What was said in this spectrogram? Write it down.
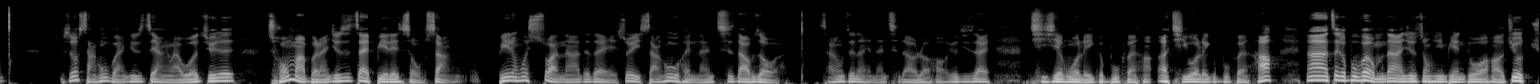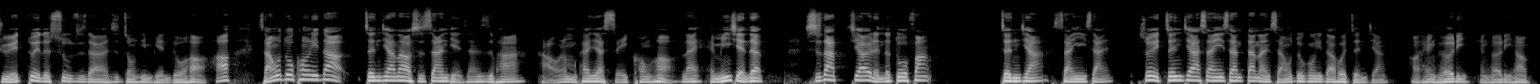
有时候散户本来就是这样啦。我觉得筹码本来就是在别人手上，别人会算啊，对不对？所以散户很难吃到肉啊。散户真的很难吃到肉哈，尤其是在期现货的一个部分哈，啊，期货的一个部分。好，那这个部分我们当然就是中性偏多哈，就绝对的数字当然是中性偏多哈。好，散户多空力道增加到十三点三四趴。好，那我们看一下谁空哈，来，很明显的十大交易人的多方增加三一三，所以增加三一三，当然散户多空力道会增加，好，很合理，很合理哈。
